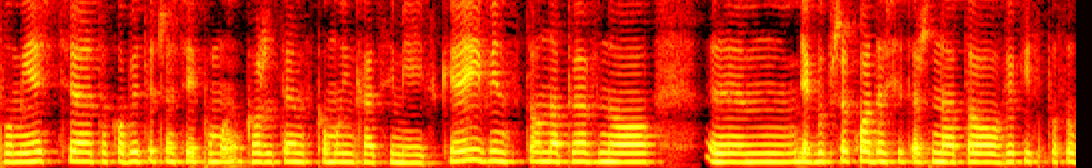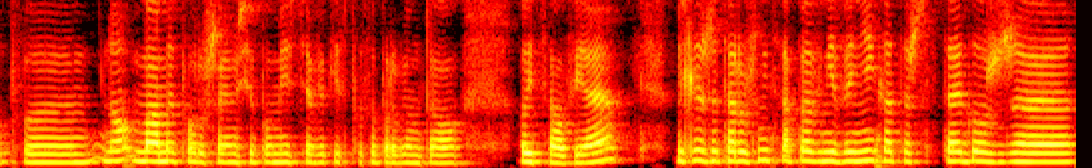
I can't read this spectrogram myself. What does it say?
po mieście, to kobiety częściej korzystają z komunikacji miejskiej, więc to na pewno jakby przekłada się też na to, w jaki sposób no, mamy poruszają się po mieście, w jaki sposób robią to ojcowie. Myślę, że ta różnica pewnie wynika też z tego, że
